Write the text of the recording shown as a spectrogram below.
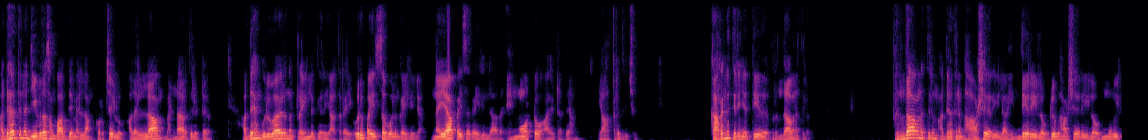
അദ്ദേഹത്തിന്റെ ജീവിത സമ്പാദ്യം എല്ലാം കുറച്ചേ ഉള്ളൂ. അതെല്ലാം ഭണ്ഡാരത്തിലിട്ട് അദ്ദേഹം ഗുരുവായൂരുന്ന ട്രെയിനിൽ കയറി യാത്രയായി. ഒരു പൈസ പോലും കയ്യിലില്ല. നെയ്യാ പൈസ കയ്യിലില്ലാതെ എങ്ങോട്ടോ ആയിട്ട് അദ്ദേഹം യാത്ര തിരിച്ചു. കറങ്ങി തിരിഞ്ഞെത്തിയത് വൃന്ദാവനത്തിൽ വൃന്ദാവനത്തിലും അദ്ദേഹത്തിന് ഭാഷ അറിയില്ല ഹിന്ദി അറിയില്ല ഒരു ഭാഷ അറിയില്ല ഒന്നുമില്ല.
